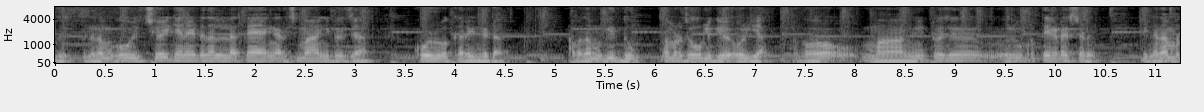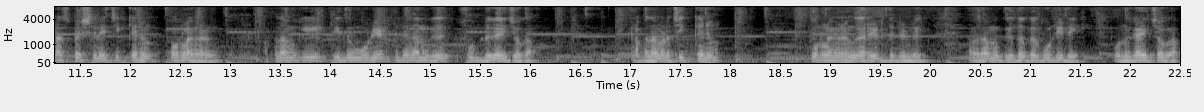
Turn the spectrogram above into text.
ഇത്. പിന്നെ നമുക്ക് ഒഴിച്ച് കഴിക്കാനായിട്ട് നല്ല തേങ്ങ അരച്ച് മാങ്ങിയിട്ട് വെച്ചാൽ കൊഴുവക്കറി ഉണ്ട് കേട്ടോ അപ്പോൾ നമുക്ക് ഇതും നമ്മുടെ ചോറിലേക്ക് ഒഴിക്കാം. അപ്പോൾ മാങ്ങിയിട്ട് വെച്ച് ഒരു പ്രത്യേക ടേസ്റ്റാണ് പിന്നെ നമ്മുടെ സ്പെഷ്യൽ ചിക്കനും ഉരുളക്കിഴങ്ങും അപ്പോൾ നമുക്ക് ഇതും കൂടി എടുത്തിട്ട് നമുക്ക് ഫുഡ് കഴിച്ചു നോക്കാം. അപ്പോൾ നമ്മുടെ ചിക്കനും ഉരുളക്കിഴങ്ങും കറി എടുത്തിട്ടുണ്ട്. അപ്പോൾ നമുക്ക് ഇതൊക്കെ കൂട്ടിയിട്ടേ ഒന്ന് കഴിച്ചു നോക്കാം.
